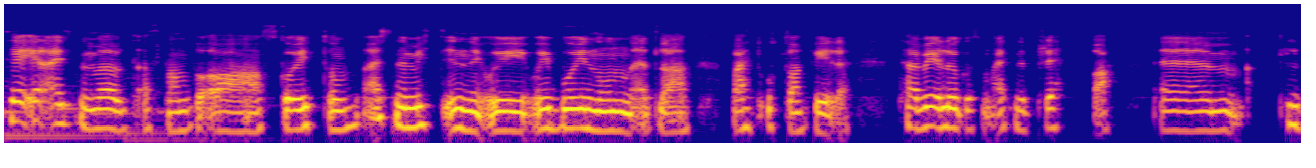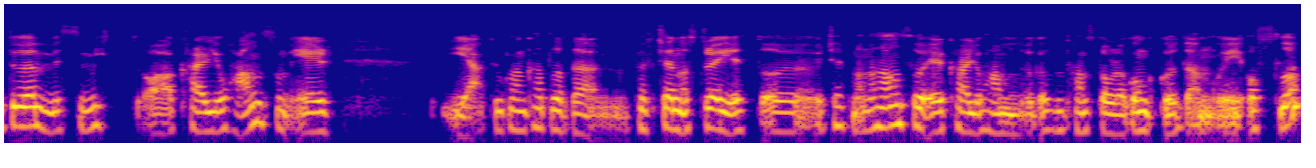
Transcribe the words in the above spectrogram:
Det er eisne møvd att standa av skøyton, eisne mitt inne i, i bojnon eller beint utanför. Det är lukka som eisne preppa um, til dømes mitt av Karl Johan som er ja, du kan kalla det fullt kjenner strøyet og kjøpmann han, så er Karl Johan som han stora gonggodan i Oslo.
